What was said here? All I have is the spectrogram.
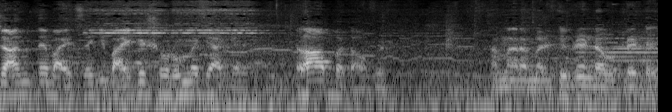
जानते हैं भाई से कि भाई के शोरूम में क्या क्या है। चलो आप बताओ फिर। हमारा मल्टी ब्रांड आउटलेट है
